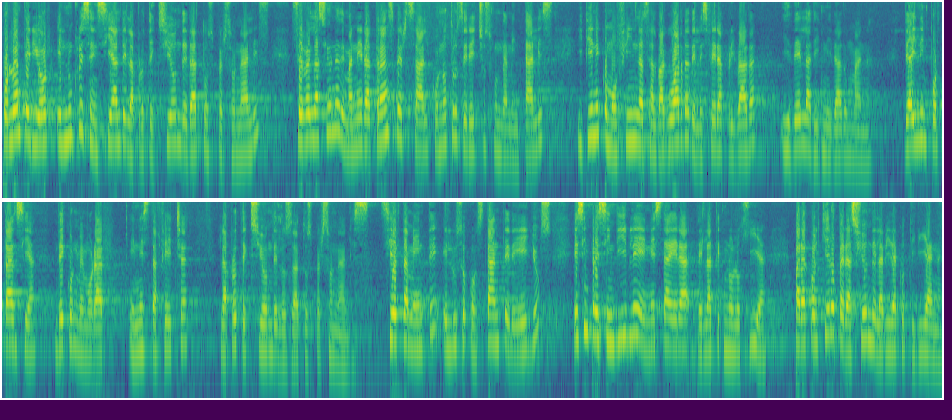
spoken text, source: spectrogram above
Por lo anterior, el núcleo esencial de la protección de datos personales se relaciona de manera transversal con otros derechos fundamentales y tiene como fin la salvaguarda de la esfera privada y de la dignidad humana. De ahí la importancia de conmemorar en esta fecha la protección de los datos personales. Ciertamente, el uso constante de ellos es imprescindible en esta era de la tecnología para cualquier operación de la vida cotidiana,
